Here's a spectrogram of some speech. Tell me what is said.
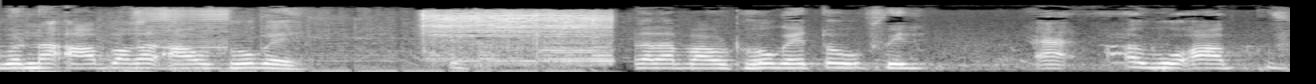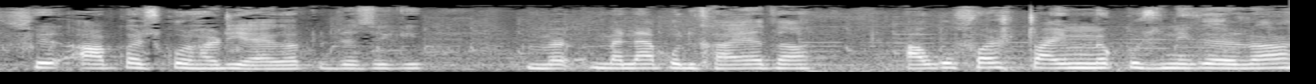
वरना आप अगर आउट हो गए, अगर आप आउट हो गए तो फिर वो आप, फिर आपका स्कोर हट जाएगा। तो जैसे कि मैं, मैंने आपको दिखाया था, आपको फ़र्स्ट टाइम में कुछ नहीं करना।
